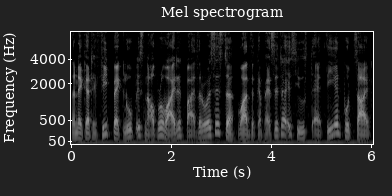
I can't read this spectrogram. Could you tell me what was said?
The negative feedback loop is now provided by the resistor, while the capacitor is used at the input side.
